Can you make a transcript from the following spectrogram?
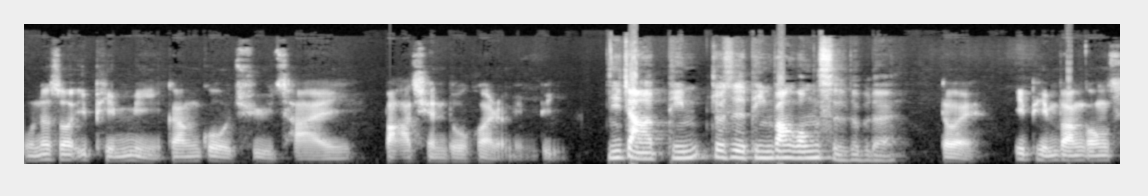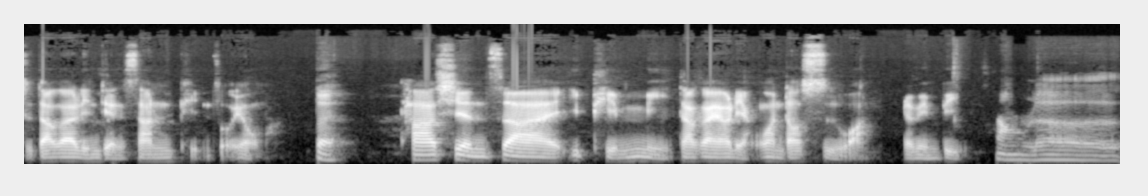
我那时候一平米刚过去才八千多块人民币，你讲的平就是平方公尺，对不对？对，一平方公尺大概零点三平左右嘛。对，它现在一平米大概要两万到四万人民币。涨了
